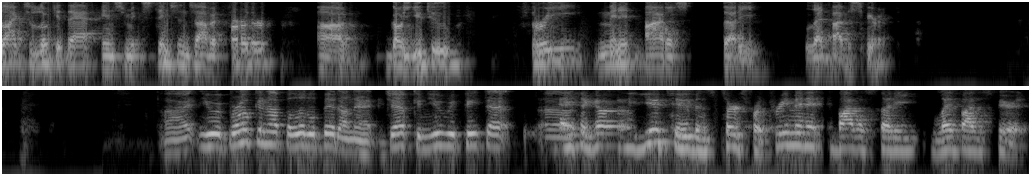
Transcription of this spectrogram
like to look at that and some extensions of it further, uh, go to YouTube three minute Bible study led by the Spirit. All right, you were broken up a little bit on that. Jeff, can you repeat that? Uh, and to go to YouTube and search for three minute Bible study led by the Spirit,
